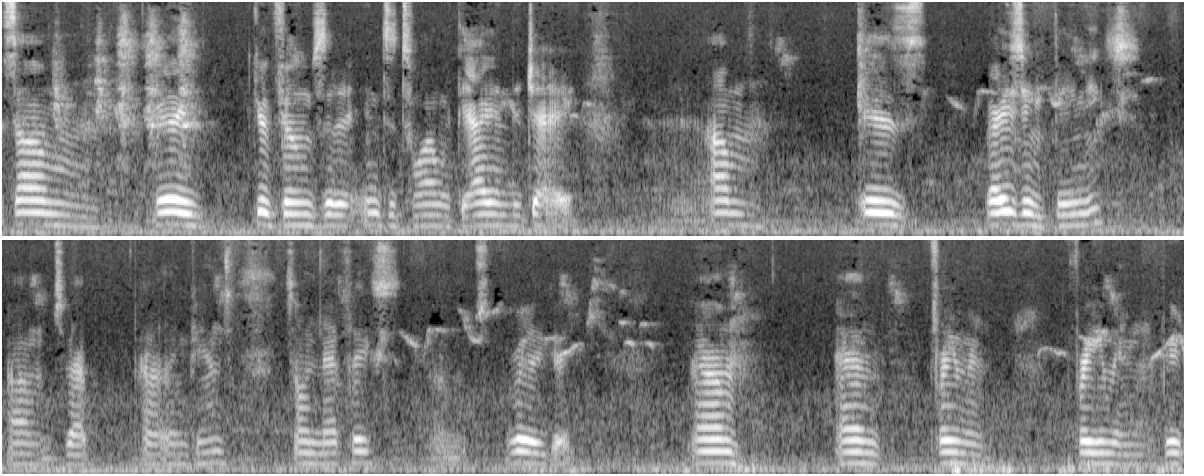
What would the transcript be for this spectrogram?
some really good films that are intertwined with the A and the J. Um, is Rising Phoenix. Um, it's about Paralympians. It's on Netflix. Um, it's really good. Um, and Freeman. Freeman, which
